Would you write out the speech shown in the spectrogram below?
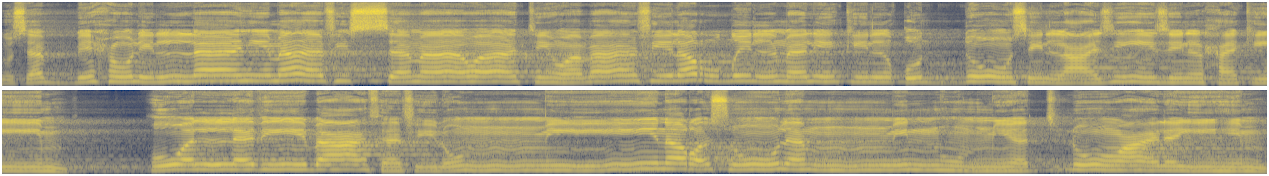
يسبح لله ما في السماوات وما في الأرض الملك القدوس العزيز الحكيم. هو الذي بعث في الأميين رسولا منهم يتلو عليهم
